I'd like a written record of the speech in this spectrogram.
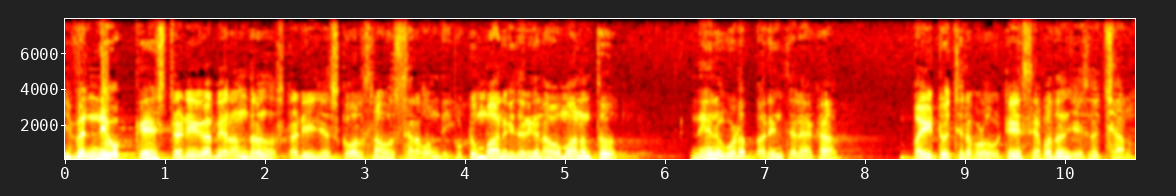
ఇవన్నీ ఒక కేస్ స్టడీగా మీరందరం స్టడీ చేసుకోవాల్సిన అవసరం ఉంది. కుటుంబానికి జరిగిన అవమానంతో నేను కూడా భరించలేక బయట వచ్చినప్పుడు ఒకటే శపథం చేసి వచ్చాను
